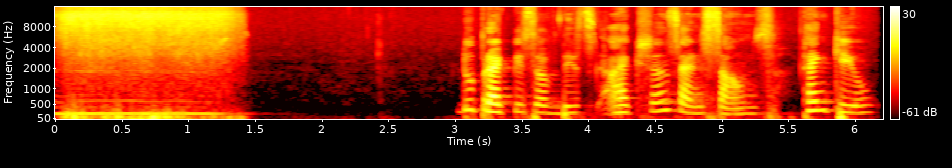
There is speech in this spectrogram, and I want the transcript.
Z. Do practice of these actions and sounds. Thank you.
